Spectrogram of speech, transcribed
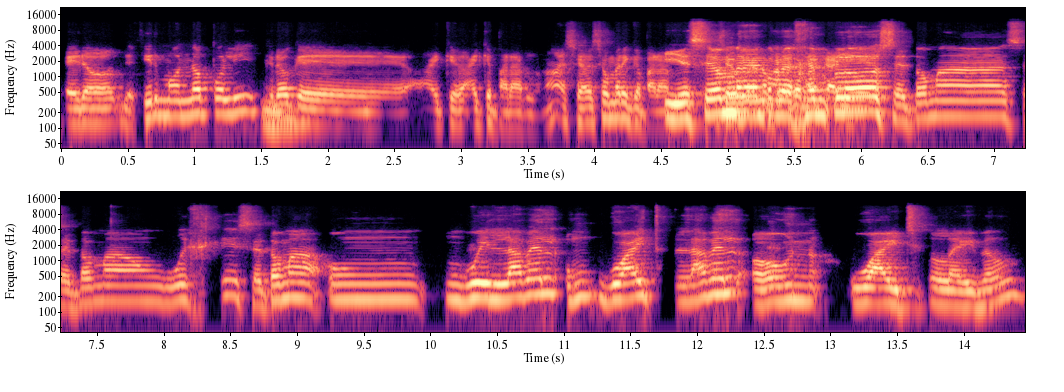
Pero decir Monopoly creo mm. que hay que, hay que pararlo, ¿no? Ese, hombre hay que pararlo. Y ese hombre, por ejemplo, se toma, se toma un whisky, se toma un, un white label, un white label o un white label.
